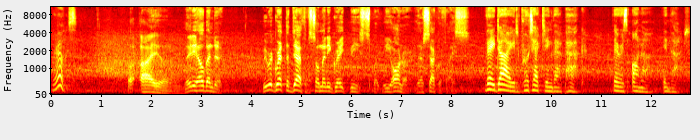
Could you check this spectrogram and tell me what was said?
Gross. I, uh... Lady Hellbender, we regret the death of so many great beasts, but we honor their sacrifice. They died protecting their pack. There is honor in that.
